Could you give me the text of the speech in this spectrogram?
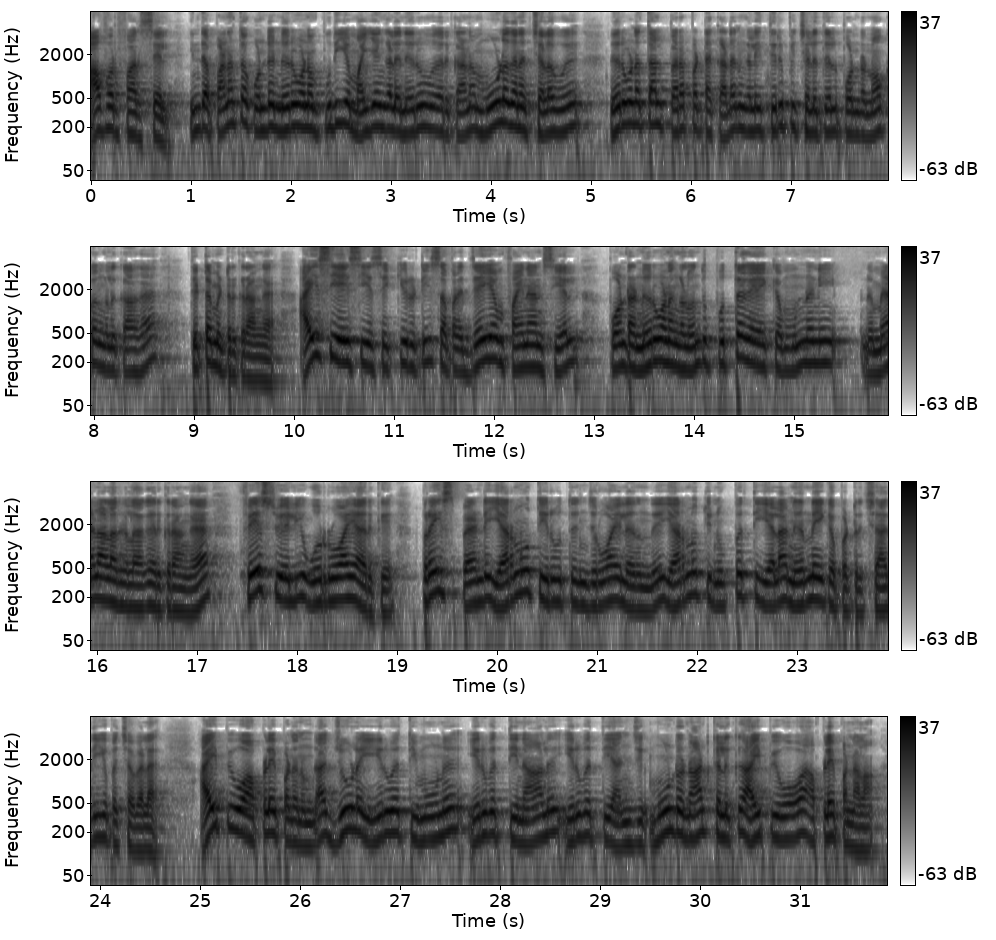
ஆஃபர் ஃபார் சேல் இந்த பணத்தை கொண்டு நிறுவனம் புதிய மையங்களை நிறுவுவதற்கான மூலதன செலவு நிறுவனத்தால் பெறப்பட்ட கடன்களை திருப்பிச் செலுத்தல் போன்ற நோக்கங்களுக்காக திட்டமிட்டிருக்கிறாங்க. ஐசிஐசிஐ செக்யூரிட்டிஸ் அப்புறம் ஜேஎம் ஃபைனான்சியல் போன்ற நிறுவனங்கள் வந்து புத்தக இயக்க முன்னணி மேலாளர்களாக இருக்கிறாங்க. ஃபேஸ் வேல்யூ ஒரு ரூபாயாக இருக்குது ப்ரைஸ் பேண்டு இரநூத்தி இருபத்தஞ்சு ரூபாயிலிருந்து இரநூத்தி முப்பத்தி ஏழாக நிர்ணயிக்கப்பட்டுருச்சு அதிகபட்ச விலை. ஐபிஓ அப்ளை பண்ணணும்னா ஜூலை இருபத்தி மூணு இருபத்தி நாலு இருபத்தி அஞ்சு. மூன்று நாட்களுக்கு ஐபிஓவை அப்ளை பண்ணலாம்.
